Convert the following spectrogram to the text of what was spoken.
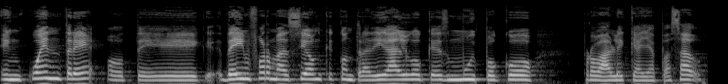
encuentre o te dé información que contradiga algo que es muy poco probable que haya pasado.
